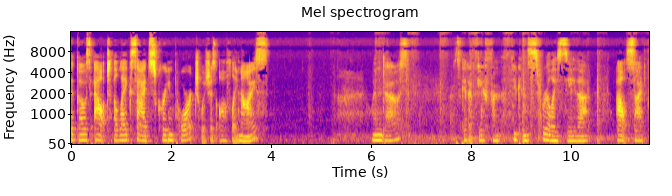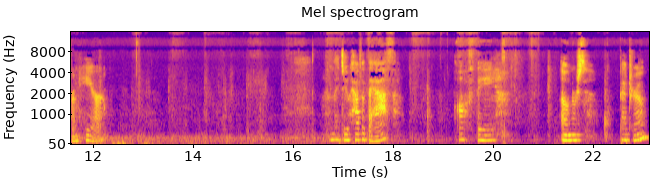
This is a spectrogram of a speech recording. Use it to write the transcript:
that goes out to the lakeside screen porch, which is awfully nice. Windows. Let's get a view from, you can really see the outside from here. And they do have a bath off the owner's bedroom,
